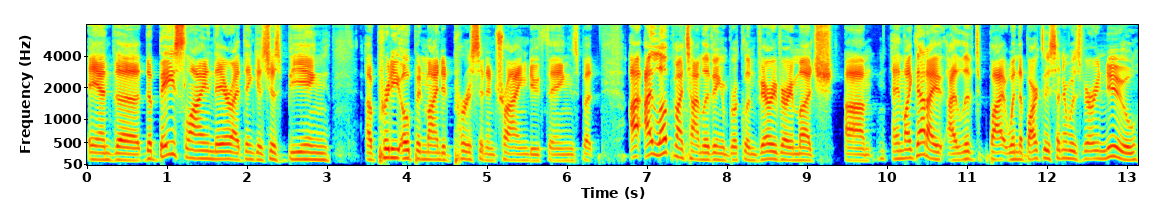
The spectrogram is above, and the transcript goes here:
And the the baseline there, I think, is just being a pretty open minded person and trying new things. But I, I loved my time living in Brooklyn very, very much. Um, and like that, I, I lived by when the Barclays Center was very new.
